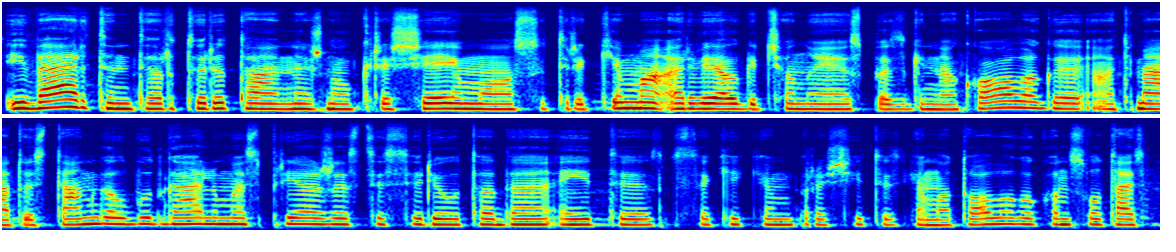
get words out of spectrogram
įvertinti, ar turi tą, nežinau, krešėjimo sutrikimą, ar vėlgi čia nuėjus pas gynekologą, atmetus ten galbūt galimas priežastis ir jau tada eiti, sakykime, prašytis hematologo konsultacijų.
